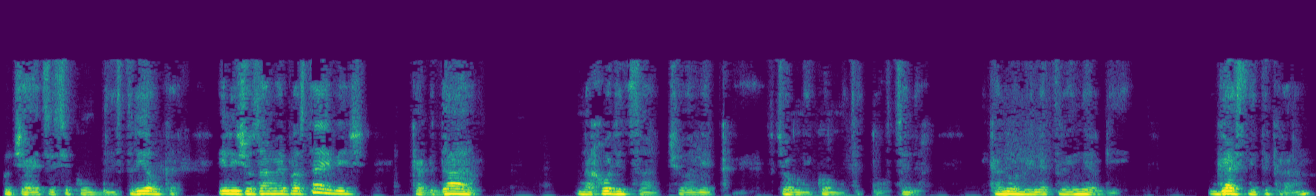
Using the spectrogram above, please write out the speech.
Включается секундная стрелка. Или еще самая простая вещь, когда находится человек в темной комнате, то в целях экономии электроэнергии гаснет экран,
